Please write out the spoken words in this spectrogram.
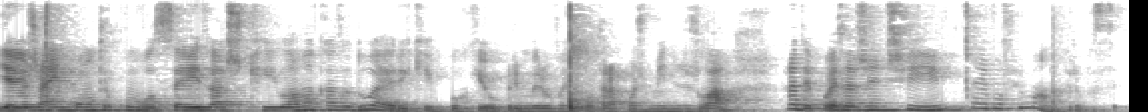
e aí eu já encontro com vocês, acho que lá na casa do Eric, porque eu primeiro vou encontrar com os meninos lá, pra depois a gente ir, aí eu vou filmando pra vocês.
